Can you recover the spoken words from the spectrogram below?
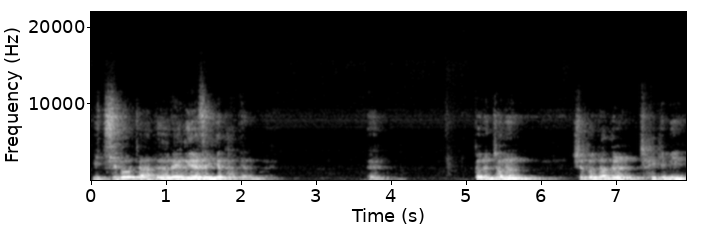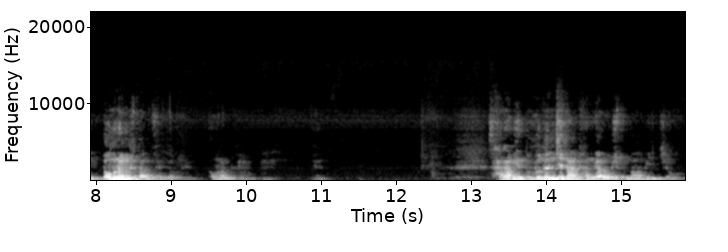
이 지도자들에 의해서 이게 다 되는 거예요. 예. 그는 저는 지도자들 책임이 너무나 크다고 생각을 해요. 너무나 크다. 예. 사람이 누구든지 다 편가르고 싶은 마음이 있죠.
